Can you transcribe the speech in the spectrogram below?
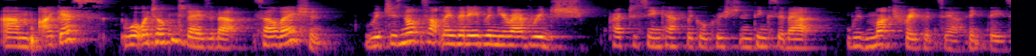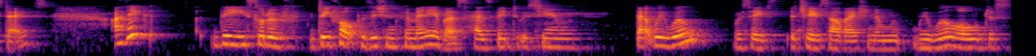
Um, I guess what we're talking today is about salvation, which is not something that even your average practicing Catholic or Christian thinks about with much frequency, I think, these days. I think the sort of default position for many of us has been to assume that we will receive achieve salvation and we- will all just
